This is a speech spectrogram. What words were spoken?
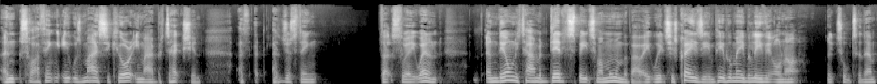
And so I think it was my security, my protection. I, I, I just think that's the way it went. And the only time I did speak to my mum about it, which is crazy, and people may believe it or not, it's up to them.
